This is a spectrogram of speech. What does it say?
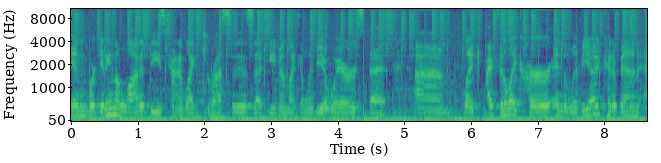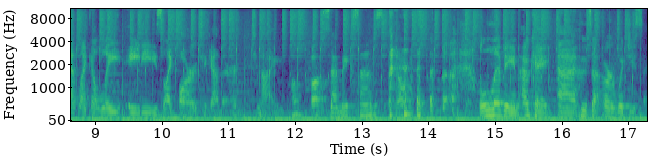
and we're getting a lot of these kind of like dresses that even like Olivia wears that, um, like, I feel like her and Olivia could have been at like a late 80s like bar together tonight. Oh, fun. Does that make sense? No. Living. Okay, uh, who's that? Or what'd you say?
